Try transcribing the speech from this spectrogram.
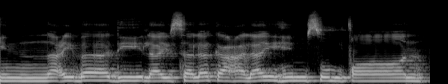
إن عبادي ليس لك عليهم سلطان.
